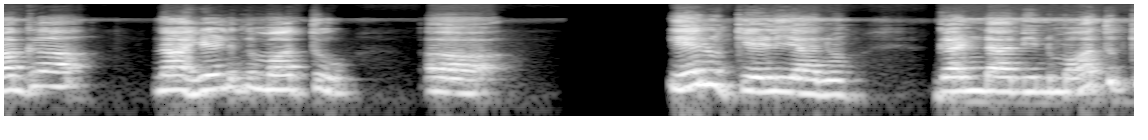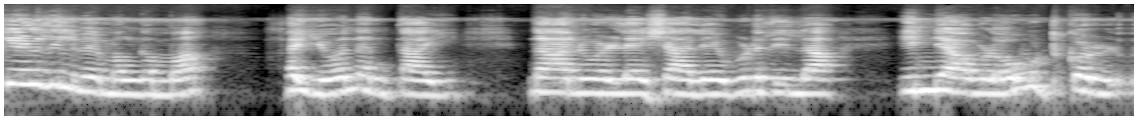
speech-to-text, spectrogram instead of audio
ಮಗ, ನಾ ಹೇಳಿದ ಮಾತು, ಆ, ಏನು ಕೇಳಿಯಾನು ಗಂಡ ನಿನ್ನ ಮಾತು ಕೇಳಲಿಲ್ವೇ ಮಂಗಮ್ಮ? ಅಯ್ಯೋ ನನ್ನ ತಾಯಿ, ನಾನು ಒಳ್ಳೆ ಶಾಲೆ ಉಡಲಿಲ್ಲ, ಇನ್ಯಾವಳೋ ಉಟ್ಕೊಳ್ಳು.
